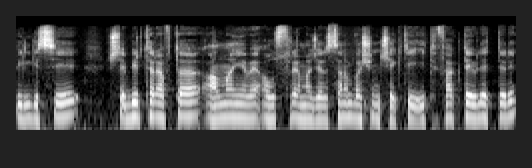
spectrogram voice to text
bilgisi işte bir tarafta Almanya ve Avusturya Macaristan'ın başını çektiği ittifak devletleri,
